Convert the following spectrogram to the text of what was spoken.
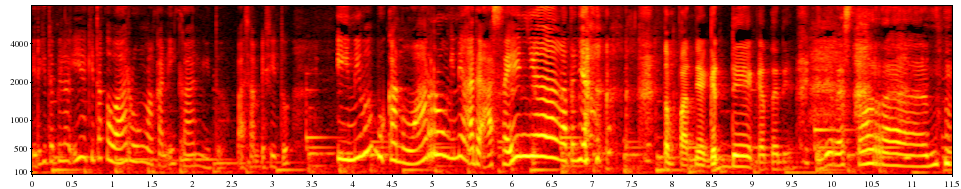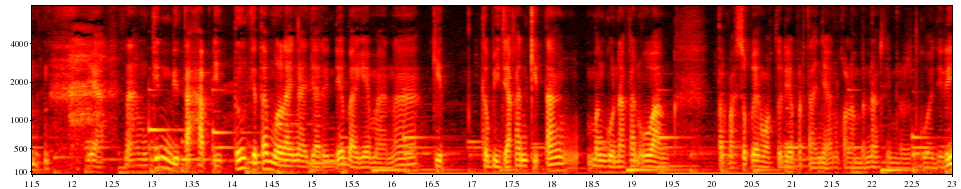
Jadi kita bilang iya kita ke warung makan ikan gitu. Pas sampai situ, ini mah bukan warung, ini ada AC-nya katanya. Tempatnya gede kata dia. Ini restoran. ya. Nah, mungkin di tahap itu kita mulai ngajarin dia bagaimana kebijakan kita menggunakan uang termasuk yang waktu dia pertanyaan kolam renang sih menurut gue jadi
